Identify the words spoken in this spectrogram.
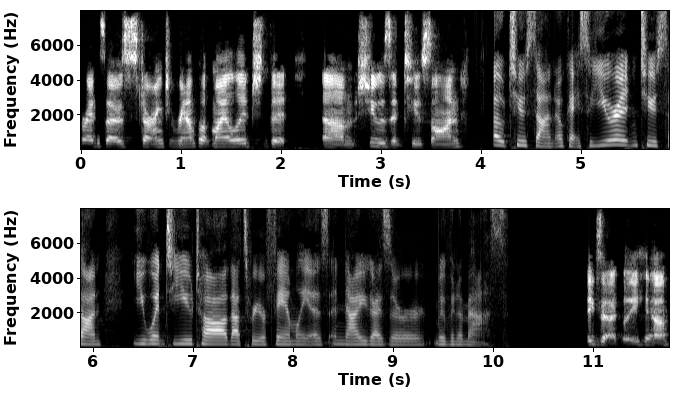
right as I was starting to ramp up mileage, that um, she was in Tucson. Oh, Tucson. Okay, so you were in Tucson. You went to Utah. That's where your family is, and now you guys are moving to Mass. Exactly. Yeah.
